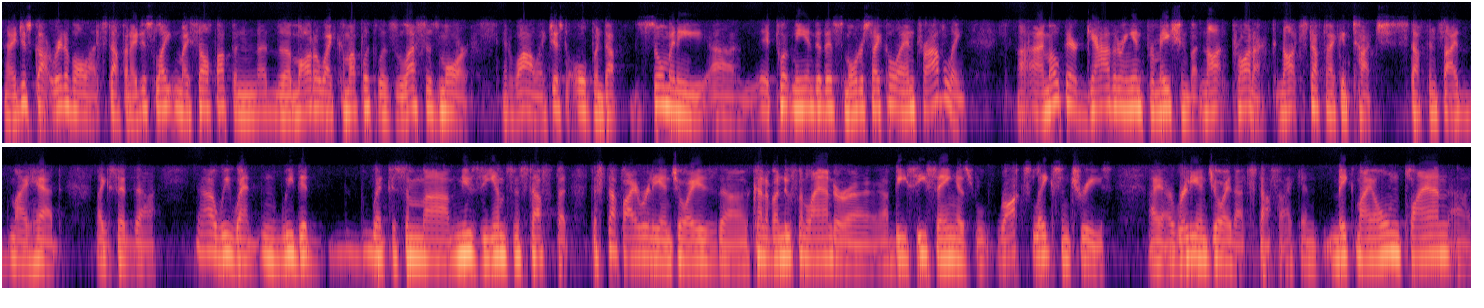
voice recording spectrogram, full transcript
and I just got rid of all that stuff, and I just lightened myself up. And the motto I come up with was less is more. And wow, it just opened up so many. Uh, it put me into this motorcycle and traveling. I'm out there gathering information, but not product, not stuff I can touch, stuff inside my head. Like I said, uh, uh, we went and we did went to some uh, museums and stuff, but the stuff I really enjoy is uh, kind of a Newfoundland or a, a BC saying is rocks, lakes, and trees. I, I really enjoy that stuff. I can make my own plan, uh,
